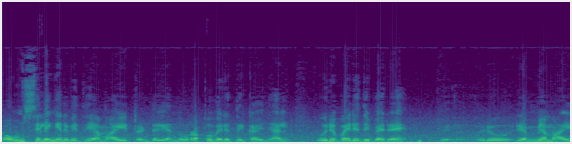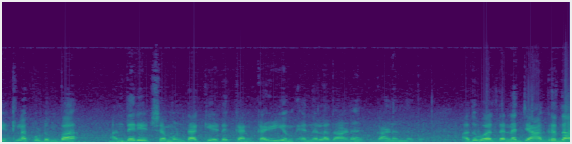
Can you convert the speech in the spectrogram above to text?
കൗൺസിലിങ്ങിന് വിധേയമായിട്ടുണ്ട് എന്ന് ഉറപ്പുവരുത്തി കഴിഞ്ഞാൽ ഒരു പരിധിവരെ വരെ ഒരു രമ്യമായിട്ടുള്ള കുടുംബ അന്തരീക്ഷം ഉണ്ടാക്കിയെടുക്കാൻ കഴിയും എന്നുള്ളതാണ് കാണുന്നത്. അതുപോലെ തന്നെ ജാഗ്രതാ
